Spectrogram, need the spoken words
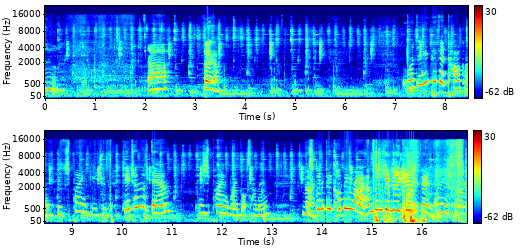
Mm. Uh, burger. Why didn't you pick a taco? He's just playing YouTube. Can you turn this down? He's just playing Roblox, I mean. No. It's gonna be copyright. I'm gonna get my account banned. Oh, yeah, sorry.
